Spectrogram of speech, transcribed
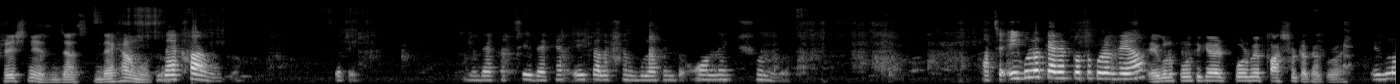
ফ্রেশনেস জাস্ট দেখার মতো। দেখার মতো। সেটাই। আমি দেখাচ্ছি দেখেন এই কালেকশনগুলো কিন্তু অনেক সুন্দর। আচ্ছা এগুলোর ক্যারেট কত করে ভাইয়া? এগুলো প্রতি ক্যারেট পড়বে পাঁচশো টাকা করে। এগুলো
